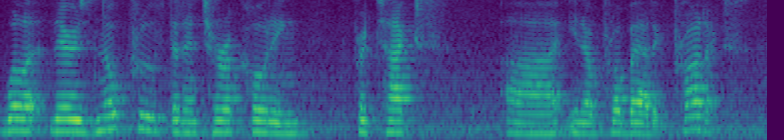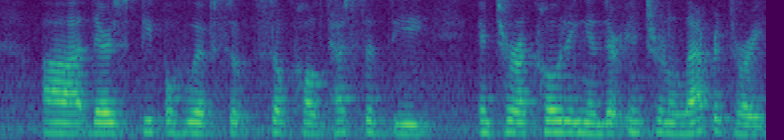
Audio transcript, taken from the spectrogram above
Well, there is no proof that enteric coating protects, uh, you know, probiotic products. Uh, there's people who have so, so-called tested the enteric coating in their internal laboratory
